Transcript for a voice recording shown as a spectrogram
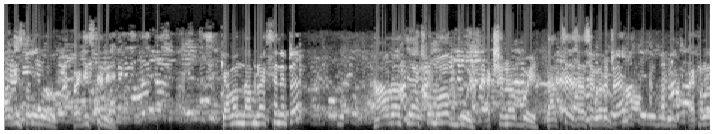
পাকিস্তানি গরু। পাকিস্তানি। কেমন দাম রাখছেন এটা? আছে একশো নব্বই। একশো নব্বই। যাচ্ছে গরুটা? এখনও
